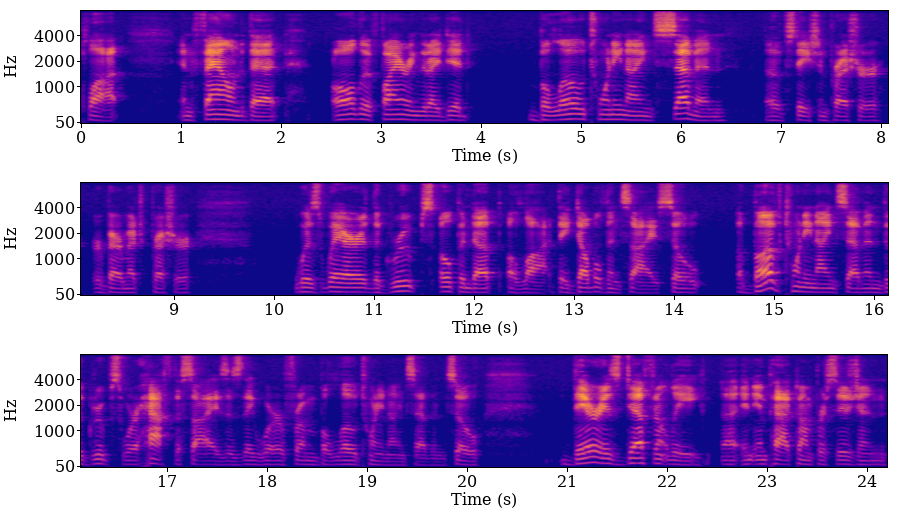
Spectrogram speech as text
plot, and found that all the firing that I did below 29.7 of station pressure or barometric pressure was where the groups opened up a lot. They doubled in size. So above 29.7, the groups were half the size as they were from below 29.7. So there is definitely uh, an impact on precision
